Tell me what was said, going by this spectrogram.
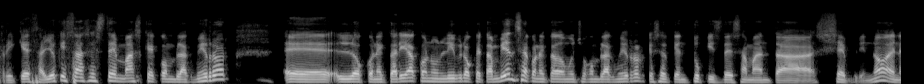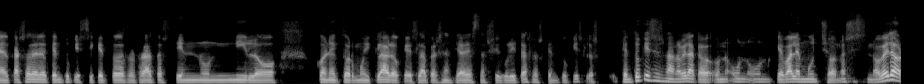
riqueza. Yo quizás este más que con Black Mirror eh, lo conectaría con un libro que también se ha conectado mucho con Black Mirror, que es el Kentucky de Samantha Shevlin. ¿no? En el caso del Kentucky sí que todos los relatos tienen un hilo conector muy claro, que es la presencia de estas figuritas, los Kentuckys. Los Kentuckys es una novela que, vale mucho, no sé si novela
